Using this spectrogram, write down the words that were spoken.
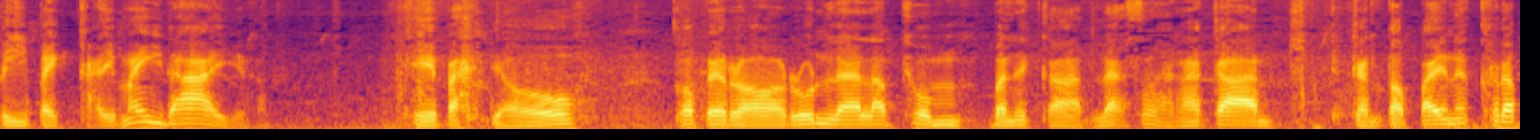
ตีไปไกลไม่ได้ครับโอเคไปเดี๋ยว ก็ไปรอรุ่นและรับชมบรรยากาศและสถานการณ์กันต่อไปนะครับ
